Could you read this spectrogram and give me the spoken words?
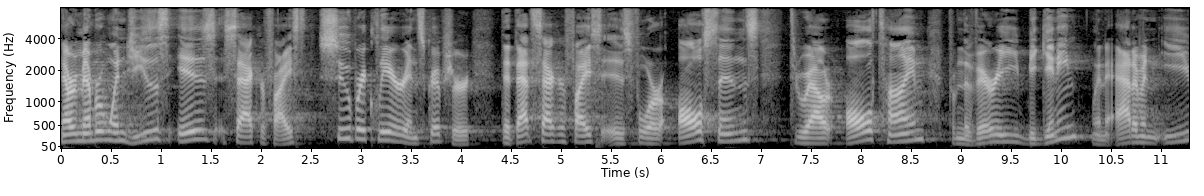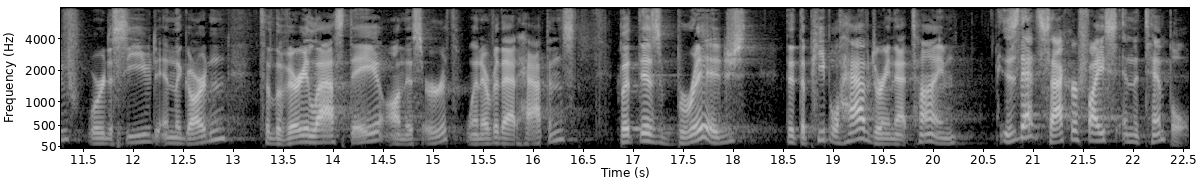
Now, remember when Jesus is sacrificed, super clear in Scripture that that sacrifice is for all sins throughout all time, from the very beginning when Adam and Eve were deceived in the garden to the very last day on this earth, whenever that happens. But this bridge that the people have during that time is that sacrifice in the temple.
